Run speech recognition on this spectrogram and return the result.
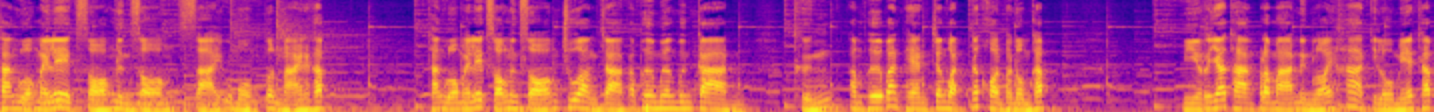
ทางหลวงหมายเลข 212 สายอุโมงค์ต้นไม้นะครับ ทางหลวงหมายเลข 212 ช่วงจากอำเภอเมืองบึงกาฬถึงอำเภอบ้านแพงจังหวัดนครพนมครับ มีระยะทางประมาณ 105 กิโลเมตรครับ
